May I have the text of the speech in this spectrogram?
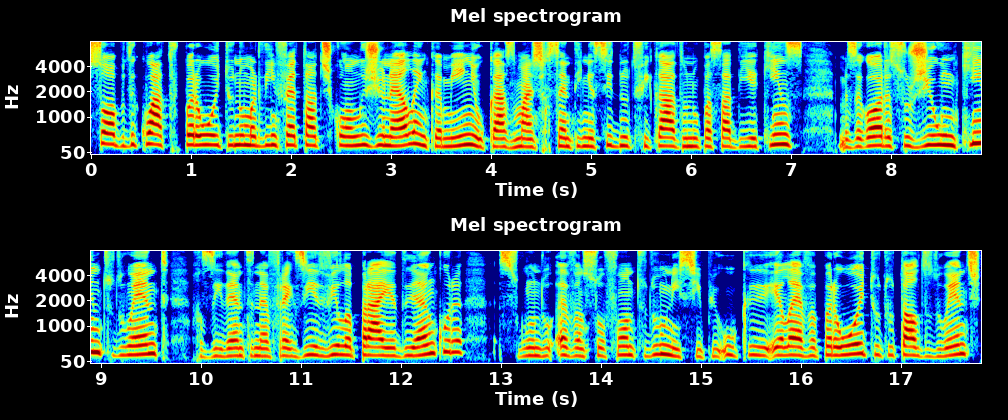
Sobe de 4 para 8 o número de infectados com legionela em caminho. O caso mais recente tinha sido notificado no passado dia 15, mas agora surgiu um quinto doente, residente na freguesia de Vila Praia de Âncora, segundo avançou fonte do município, o que eleva para oito o total de doentes.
